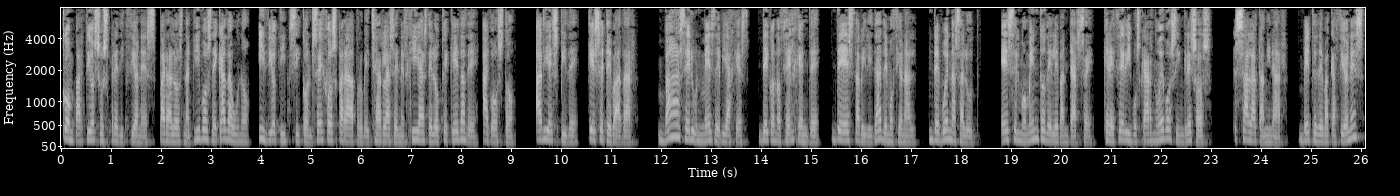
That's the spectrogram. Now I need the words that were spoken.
compartió sus predicciones para los nativos de cada uno, y dio tips y consejos para aprovechar las energías de lo que queda de agosto. Aries pide, ¿qué se te va a dar? Va a ser un mes de viajes, de conocer gente, de estabilidad emocional, de buena salud. Es el momento de levantarse, crecer y buscar nuevos ingresos. Sal a caminar, vete de vacaciones,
